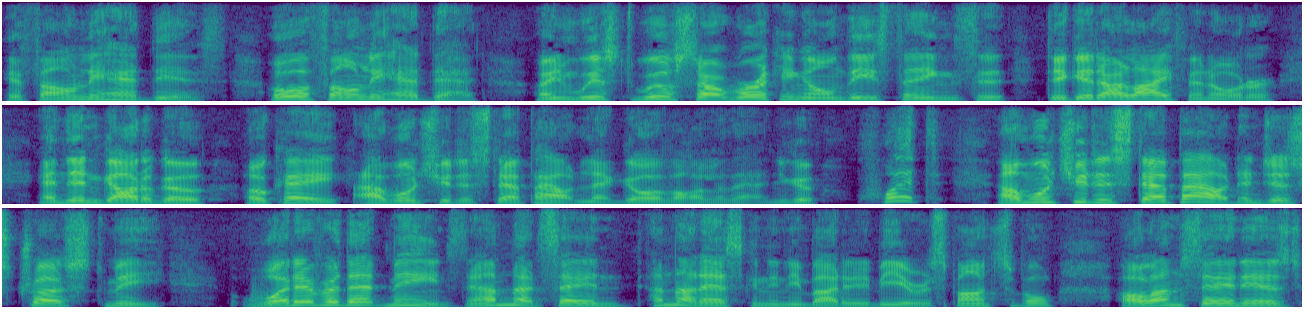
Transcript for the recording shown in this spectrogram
if I only had this, oh, if I only had that. And we'll, we'll start working on these things to, to get our life in order. And then God will go, okay, I want you to step out and let go of all of that. And you go, what? I want you to step out and just trust me, whatever that means. Now, I'm not saying, I'm not asking anybody to be irresponsible. All I'm saying is,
